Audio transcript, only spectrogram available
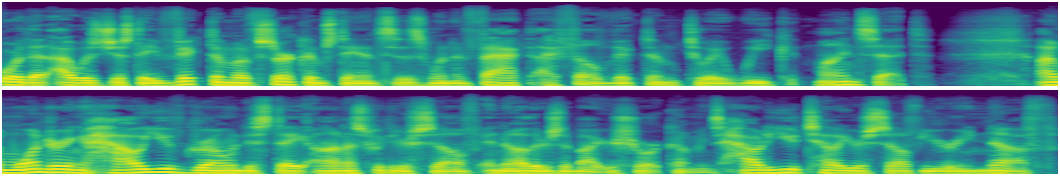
or that I was just a victim of circumstances when in fact I fell victim to a weak mindset. I'm wondering how you've grown to stay honest with yourself and others about your shortcomings. How do you tell yourself you're enough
